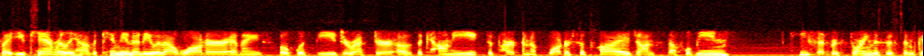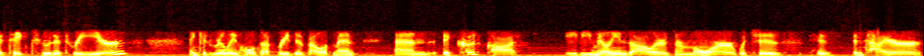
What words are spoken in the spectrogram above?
But you can't really have a community without water. And I spoke with the director of the county Department of Water Supply, John Stufflebean. He said restoring the system could take two to three years and could really hold up redevelopment. And it could cost $80 million or more, which is his entire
